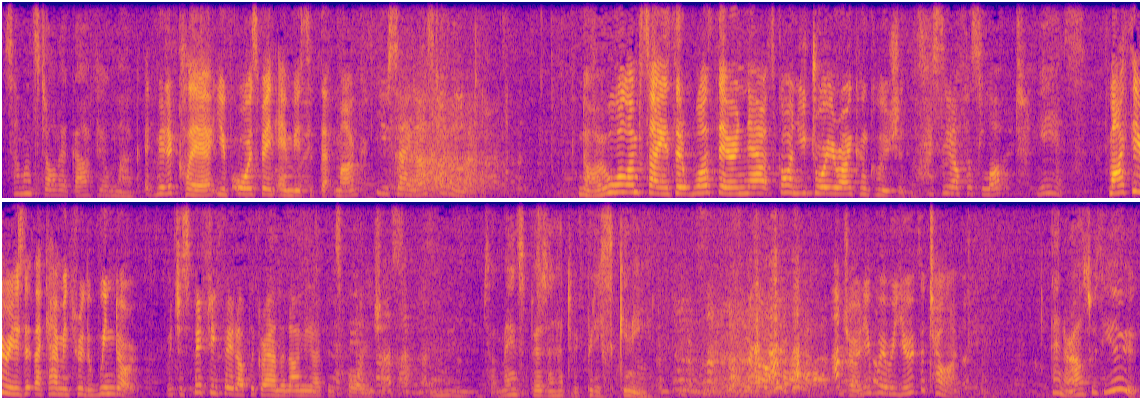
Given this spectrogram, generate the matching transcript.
Someone stole her Garfield mug. Admit it, Claire, you've always been envious of that mug. You saying I stole her? No, all I'm saying is that it was there and now it's gone. You draw your own conclusions. Is the office locked? Yes. My theory is that they came in through the window. Which is 50 feet off the ground and only opens four inches. Mm. So it means the person had to be pretty skinny. Jodie, where were you at the time? Anna, I was with you.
